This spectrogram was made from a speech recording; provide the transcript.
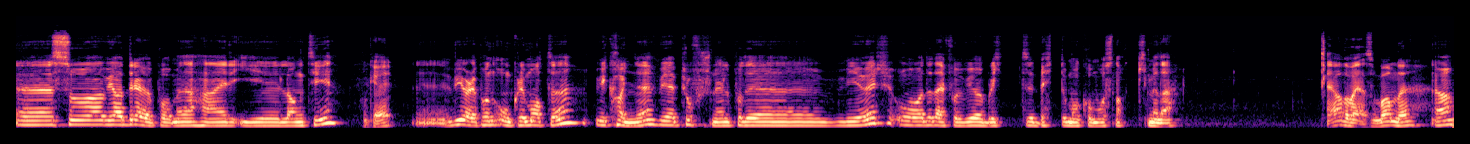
Eh, Så vi har drevet på med det her i lang tid. Ok. Eh, Vi gjør det på en ordentlig måte. Vi kan det. Vi er profesjonelle på det vi gjør, og det er derfor vi har blitt bedt om å komme og snakke med deg. Ja, det var jeg som ba om det. Ja,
